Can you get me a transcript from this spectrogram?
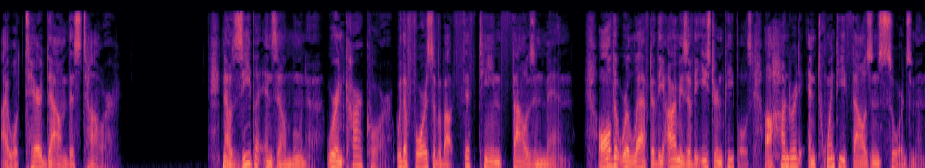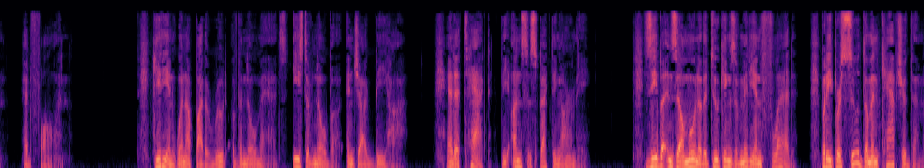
i will tear down this tower now zebah and zalmunna were in karkor with a force of about 15000 men. All that were left of the armies of the eastern peoples a 120,000 swordsmen had fallen. Gideon went up by the route of the nomads east of nobah and jogbehah and attacked the unsuspecting army. Zebah and zalmunna the two kings of midian fled but he pursued them and captured them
